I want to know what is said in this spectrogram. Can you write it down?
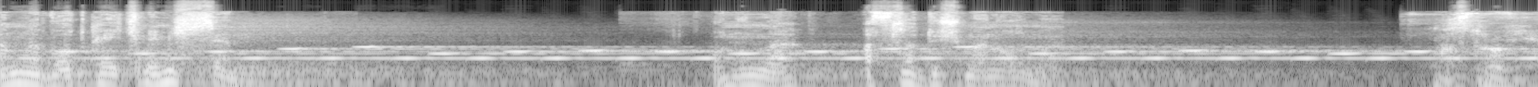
Adamla vodka içmemişsen onunla asla düşman olma. Nastrovya.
